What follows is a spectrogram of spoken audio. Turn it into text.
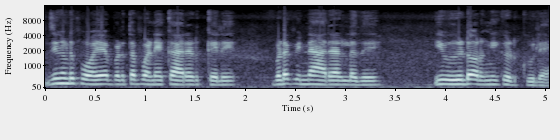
ഇജിങ്ങോട്ട് പോയ ഇവിടുത്തെ പണിയൊക്കെ ആരെടുക്കൽ ഇവിടെ പിന്നെ ആരാ ഉള്ളത്? ഈ വീട് ഉറങ്ങി കെടുക്കൂലേ?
